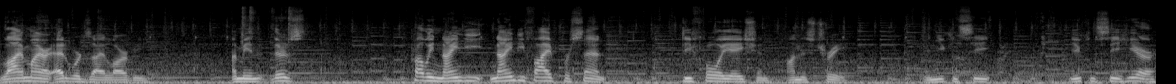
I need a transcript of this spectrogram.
Lymire edwardsii larvae. I mean, there's probably 90, 95% defoliation on this tree. And you can see, you can see here,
